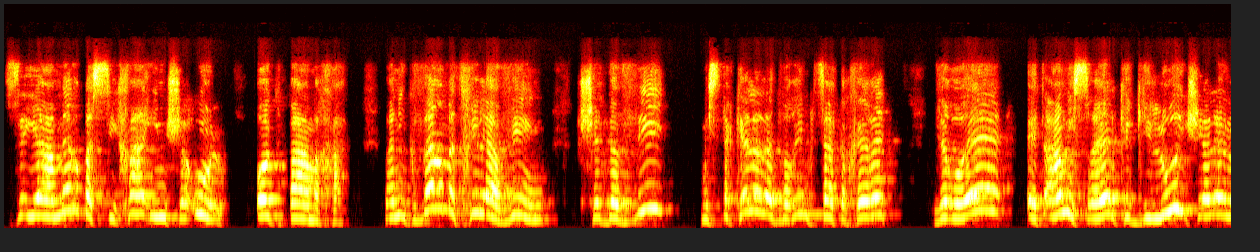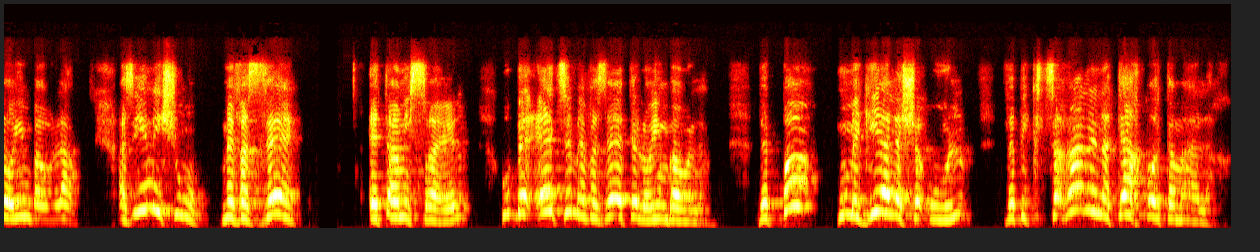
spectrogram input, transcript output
זה ייאמר בשיחה עם שאול עוד פעם אחת. ואני כבר מתחיל להבין שדוד מסתכל על הדברים קצת אחרת ורואה את עם ישראל כגילוי של אלוהים בעולם. אז אם מישהו מבזה את עם ישראל, הוא בעצם מבזה את אלוהים בעולם. ופה הוא מגיע לשאול, ובקצרה ננתח פה את המהלך.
